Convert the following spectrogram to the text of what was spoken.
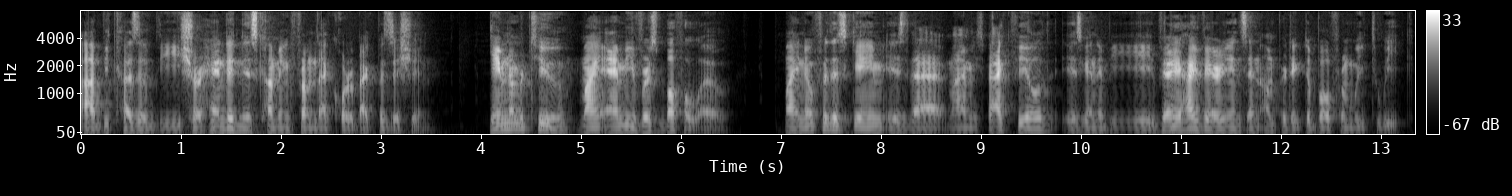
uh, because of the sure-handedness coming from that quarterback position. Game number two, Miami versus Buffalo. My note for this game is that Miami's backfield is going to be very high variance and unpredictable from week to week.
